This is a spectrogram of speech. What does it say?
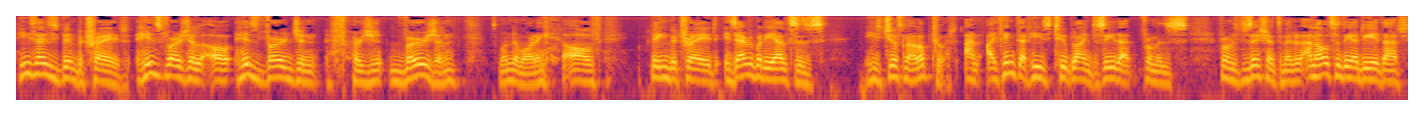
He says he's been betrayed. His version, of, his virgin version, version. It's Monday morning of being betrayed is everybody else's he's just not up to it. And I think that he's too blind to see that from his from his position at the minute. And also the idea that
